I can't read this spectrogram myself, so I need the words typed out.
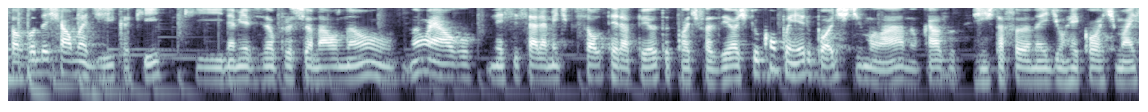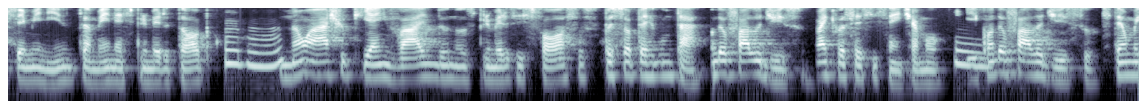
Só vou deixar uma dica aqui que na minha visão profissional não não é algo necessariamente que só o terapeuta pode fazer. Eu acho que o companheiro pode estimular. No caso, a gente está falando aí de um recorte mais feminino também nesse primeiro tópico. Uhum. Não acho que é inválido nos primeiros esforços a pessoa perguntar. Quando eu falo disso, como é que você se sente, amor? Sim. E quando eu falo disso, você tem uma,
